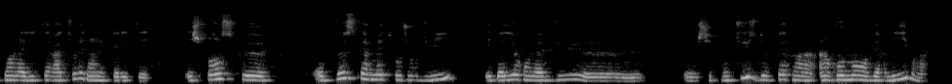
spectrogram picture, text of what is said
dans la littérature et dans la qualité. Et je pense qu'on peut se permettre aujourd'hui, et d'ailleurs on l'a vu euh, chez Pontus, de faire un, roman en vers libre.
